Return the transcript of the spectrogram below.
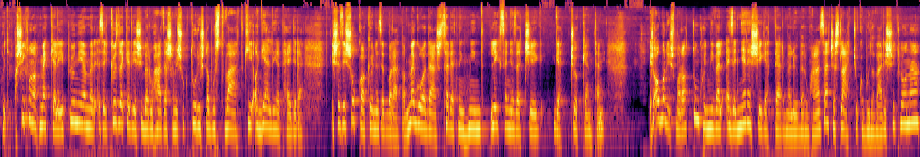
hogy a siklónak meg kell épülnie, mert ez egy közlekedési beruházás, ami sok turista buszt vált ki a Gellért hegyre. És ez egy sokkal környezetbarátabb megoldás, szeretnénk mind légszennyezettséget csökkenteni. És abban is maradtunk, hogy mivel ez egy nyereséget termelő beruházás, ezt látjuk a Budavári siklónál,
